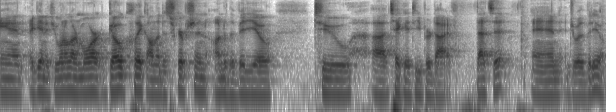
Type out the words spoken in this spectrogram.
And again, if you want to learn more, go click on the description under the video to uh, take a deeper dive. That's it, and enjoy the video.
